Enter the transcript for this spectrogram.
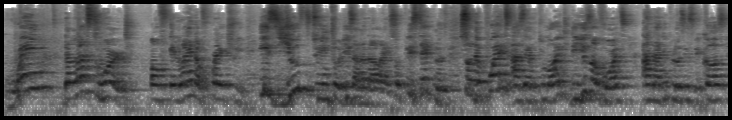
When the last word of a line of poetry is used to introduce another line. So please take note. So the poet has employed the use of words and anadiplosis because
